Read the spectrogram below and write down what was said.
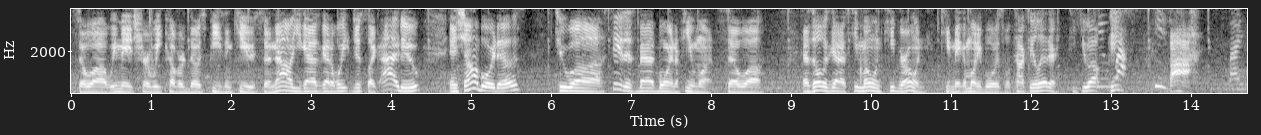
So uh, we made sure we covered those P's and Q's. So now you guys gotta wait just like I do, and Sean Boy does, to uh, see this bad boy in a few months. So uh, as always guys, keep mowing, keep growing, keep making money boys. We'll talk to you later. Take you out, You out. peace. Peace. Bye. Bye.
